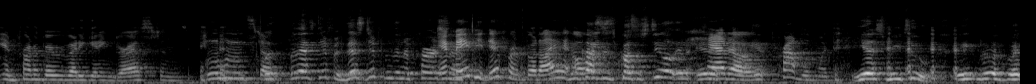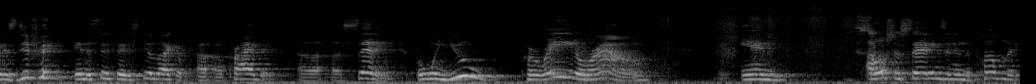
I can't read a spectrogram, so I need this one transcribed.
in front of everybody getting dressed and, and Mhm. stuff. But, but that's different. That's different than a person. It may be different, but I because always it's, because it's still in, in, had a in- problem with it. Yes, me too. It- but it's different in the sense that it's still like a, a, a private uh, a setting. But when you parade around in social settings and in the public,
